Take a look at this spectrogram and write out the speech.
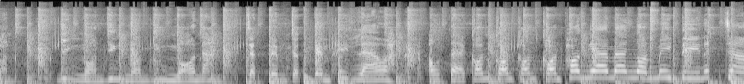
อน ยิ่งงอนยิ่งงอนยิ่งงอนนะ จัดเต็มจัดเต็มให้แล้วอะเอาแต่คอนคอนคอนคอนพ่อแง่แม่งอนไม่ดีนะจ๊ะ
